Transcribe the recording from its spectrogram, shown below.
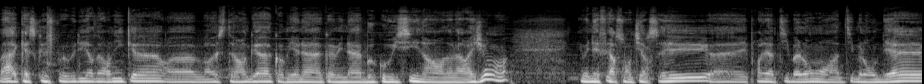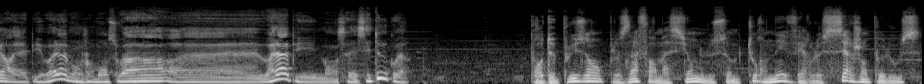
Bah, qu'est-ce que je peux vous dire d'Ornicker euh, bah, C'était un gars comme il y en a, beaucoup ici dans, dans la région. hein. Il venait faire son tiercé, euh, il prenait un petit ballon, un petit ballon de bière, et puis voilà, bonjour, bonsoir, euh, voilà, puis bon, c'est tout quoi. Pour de plus amples informations, nous nous sommes tournés vers le sergent Pelouse,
